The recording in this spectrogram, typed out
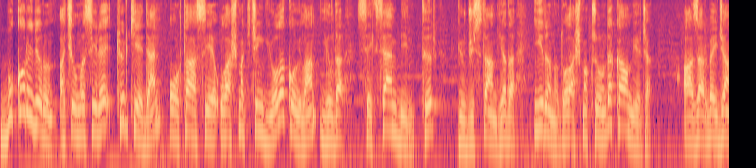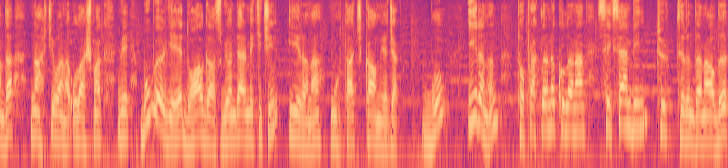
Bu koridorun açılması ile Türkiye'den Orta Asya'ya ulaşmak için yola koyulan yılda 80 bin tır Gürcistan ya da İran'ı dolaşmak zorunda kalmayacak. Azerbaycan da Nahçıvan'a ulaşmak ve bu bölgeye doğal gaz göndermek için İran'a muhtaç kalmayacak. Bu İran'ın topraklarını kullanan 80 bin Türk tırından aldığı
